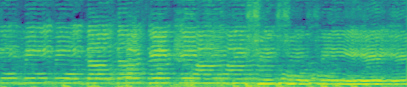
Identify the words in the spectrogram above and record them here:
তুমি খোদা আদেশ হতে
